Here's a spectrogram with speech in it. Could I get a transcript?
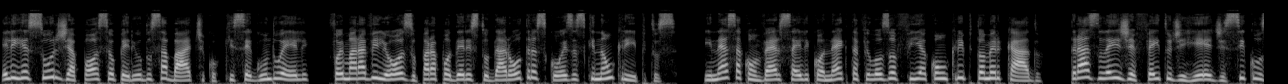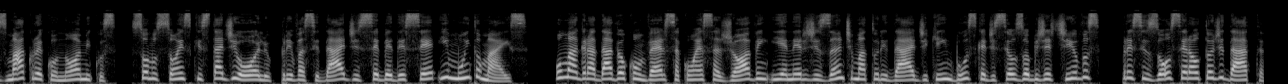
Ele ressurge após seu período sabático, que, segundo ele, foi maravilhoso para poder estudar outras coisas que não criptos. E nessa conversa ele conecta a filosofia com o criptomercado. Traz leis de efeito de rede, ciclos macroeconômicos, soluções que está de olho, privacidade, CBDC e muito mais. Uma agradável conversa com essa jovem e energizante maturidade que, em busca de seus objetivos, precisou ser autodidata.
